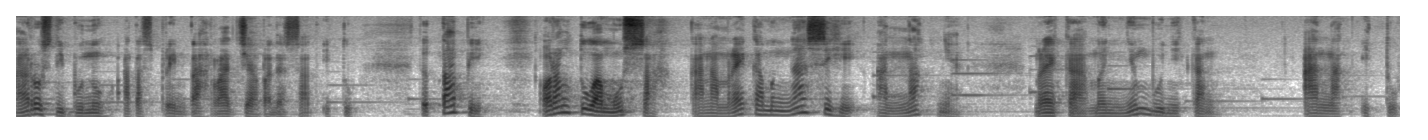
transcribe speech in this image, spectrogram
harus dibunuh atas perintah raja pada saat itu. Tetapi orang tua Musa karena mereka mengasihi anaknya, mereka menyembunyikan anak itu.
